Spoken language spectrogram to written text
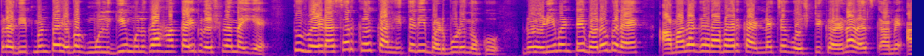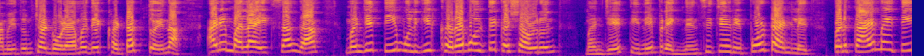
प्रदीप म्हणतो हे बघ मुलगी मुलगा हा काही प्रश्न नाहीये. तू वेडासारखं काहीतरी बडबडू नको. रोहिणी म्हणते बरोबर आहे. आम्हाला घराबाहेर काढण्याच्या गोष्टी करणारच. आम्ही आम्ही तुमच्या डोळ्यामध्ये खटकतोय ना. आणि मला एक सांगा म्हणजे ती मुलगी खरं बोलते कशावरून? म्हणजे तिने प्रेग्नन्सीचे रिपोर्ट आणलेत. पण काय माहिती?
